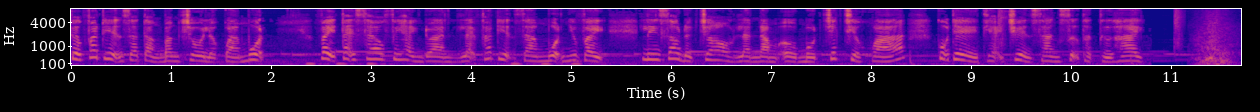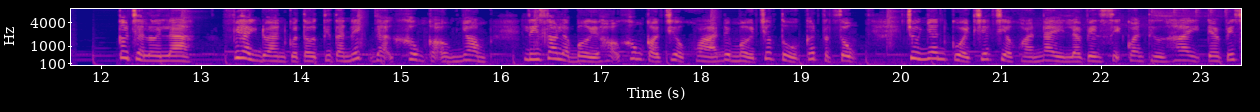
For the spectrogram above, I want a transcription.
Việc phát hiện ra tảng băng trôi là quá muộn. Vậy tại sao phi hành đoàn lại phát hiện ra muộn như vậy? Lý do được cho là nằm ở một chiếc chìa khóa. Cụ thể thì hãy chuyển sang sự thật thứ hai. Câu trả lời là Phi hành đoàn của tàu Titanic đã không có ống nhòm, lý do là bởi họ không có chìa khóa để mở chiếc tủ cất vật dụng. Chủ nhân của chiếc chìa khóa này là viên sĩ quan thứ hai David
